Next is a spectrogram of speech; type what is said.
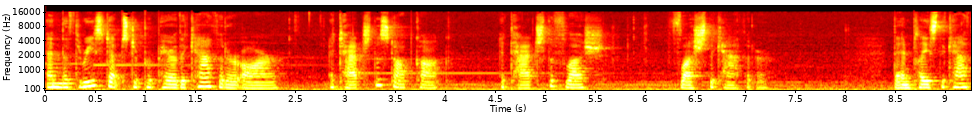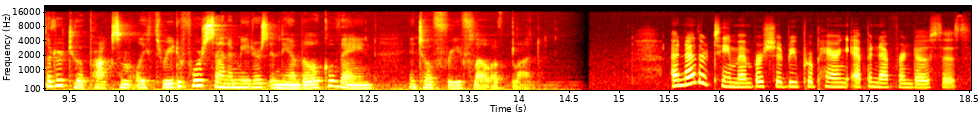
And the three steps to prepare the catheter are attach the stopcock, attach the flush, flush the catheter. Then place the catheter to approximately 3 to 4 centimeters in the umbilical vein until free flow of blood. Another team member should be preparing epinephrine doses.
